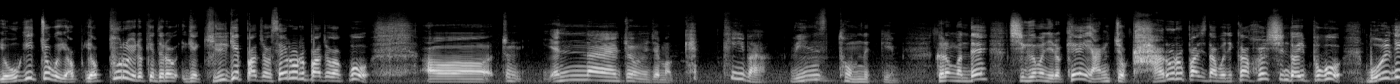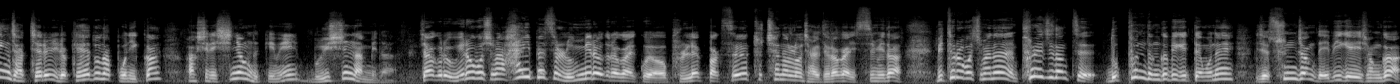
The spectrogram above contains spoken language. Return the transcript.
여기 쪽으로 옆, 옆으로 이렇게 들어 이게 길게 빠져 세로로 빠져갖고 어 좀 옛날 좀 이제 뭐 캡티바 윈스톰 느낌. 그런 건데 지금은 이렇게 양쪽 가로로 빠지다 보니까 훨씬 더 이쁘고 몰딩 자체를 이렇게 해두다 보니까 확실히 신형 느낌이 물씬 납니다. 자 그리고 위로 보시면 하이패스 룸미러 들어가 있고요. 블랙박스 투 채널로 잘 들어가 있습니다. 밑으로 보시면은 프레지던트 높은 등급이기 때문에 이제 순정 내비게이션과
